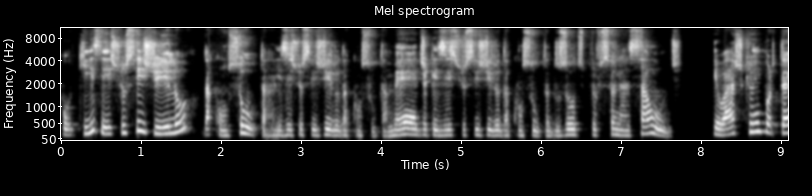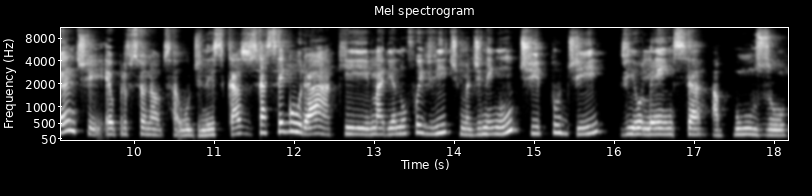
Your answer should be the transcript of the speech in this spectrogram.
Porque existe o sigilo da consulta, existe o sigilo da consulta médica, existe o sigilo da consulta dos outros profissionais de saúde. Eu acho que o importante é o profissional de saúde, nesse caso, se assegurar que Maria não foi vítima de nenhum tipo de violência, abuso,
